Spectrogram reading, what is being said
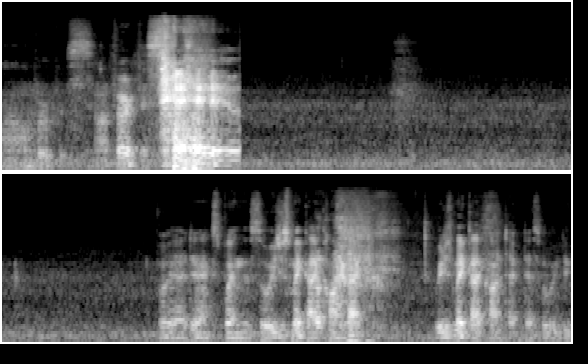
Um, On purpose. on purpose. oh yeah, I didn't explain this. So we just make eye contact. we just make eye contact. That's what we do.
